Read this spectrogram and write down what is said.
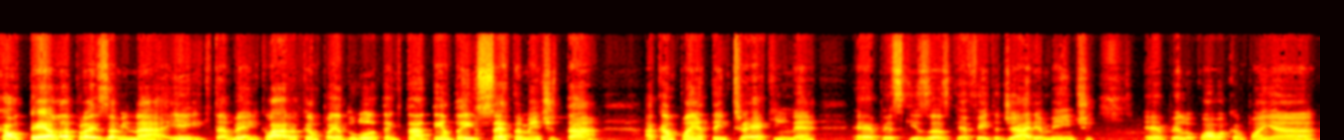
cautela para examinar e também, claro, a campanha do Lula tem que estar tá atenta a isso, certamente está. A campanha tem tracking, né? É, pesquisa que é feita diariamente, é, pelo qual a campanha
